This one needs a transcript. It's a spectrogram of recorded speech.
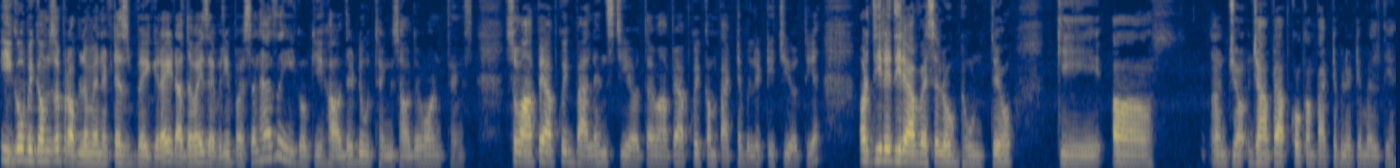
ego becomes a problem when it is big, right? Otherwise, every person has a ego ki how they do things, how they want things. So, वहाँ पे आपको एक बैलेंस चाहिए होता है, वहाँ पे आपको एक कंपैटिबिलिटी चाहिए होती है। और धीरे धीरे आप वैसे लोग ढूंढते हो कि जो, जहाँ पे आपको कंपैटिबिलिटी मिलती है।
